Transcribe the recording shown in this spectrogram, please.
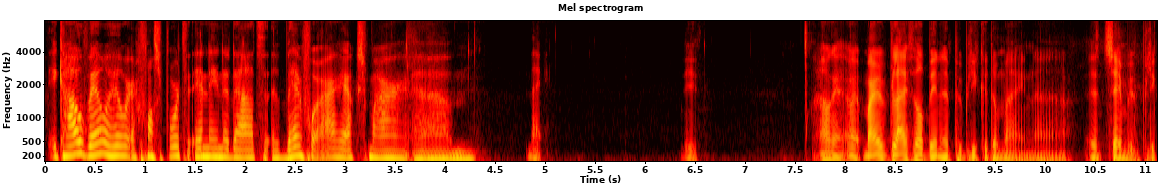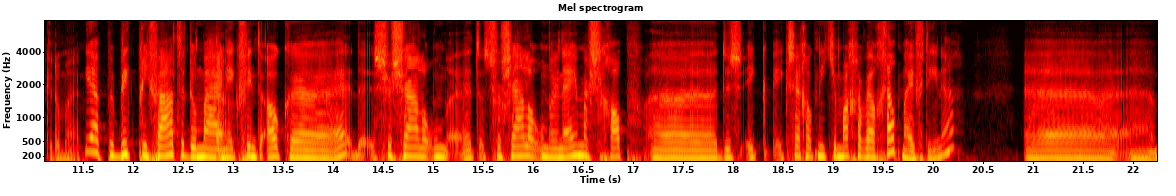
ik hou wel heel erg van sport en inderdaad eh, ben voor Ajax, maar ehm, Oké, maar het blijft wel binnen het publieke domein. eh, het semi-publieke domein. ja, publiek-private domein. Ja. Ik vind ook hè, de sociale het sociale ondernemerschap. eh, dus ik, ik zeg ook niet, je mag er wel geld mee verdienen. Eh, ehm,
